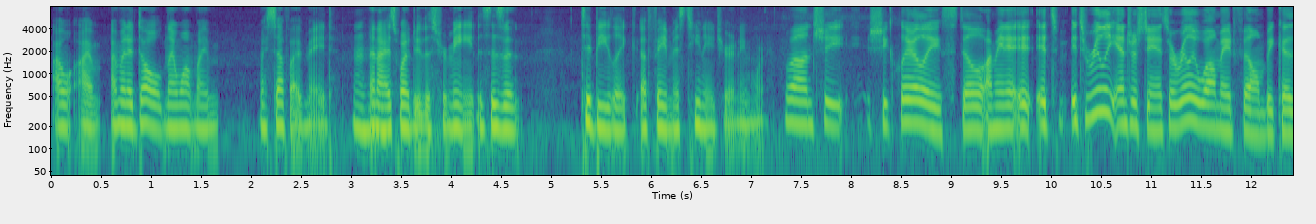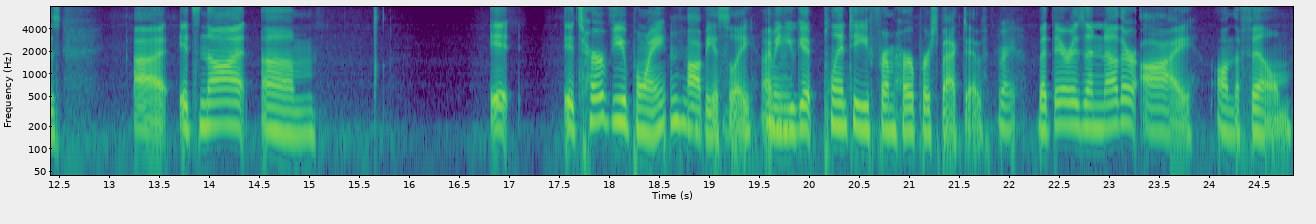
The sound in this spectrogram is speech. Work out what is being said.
I, am I'm an adult and I want my my stuff I've made, and I just want to do this for me. This isn't to be like a famous teenager anymore. Well, and she she clearly still. I mean, it, it's it's really interesting. It's a really well made film because uh, it's not um, it it's her viewpoint. Obviously, I mean, you get plenty from her perspective, Right. but there is another eye on the film.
